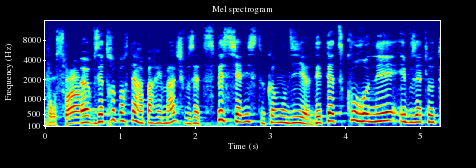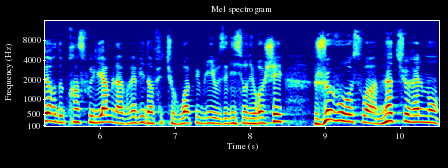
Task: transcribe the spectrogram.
Bonsoir. Euh, vous êtes reporter à Paris Match, vous êtes spécialiste, comme on dit, des têtes couronnées et vous êtes l'auteur de Prince William, La vraie vie d'un futur roi, publié aux éditions du Rocher. Je vous reçois naturellement,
